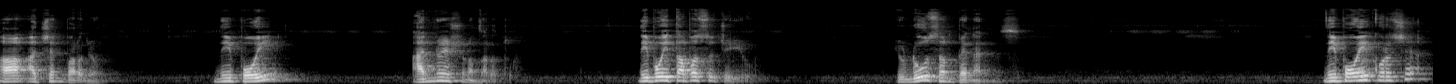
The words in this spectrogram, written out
ആ അച്ഛൻ പറഞ്ഞു നീ പോയി അന്വേഷണം നടത്തൂ. നീ പോയി തപസ് ചെയ്യൂ. യു ഡൂ സം പെനൻസ് നീ പോയി കുറച്ച്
